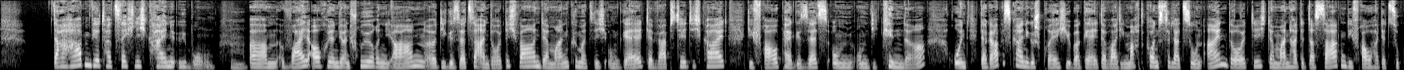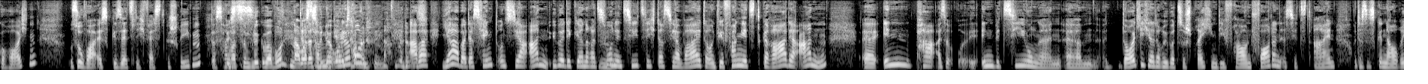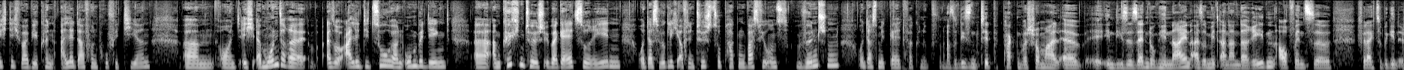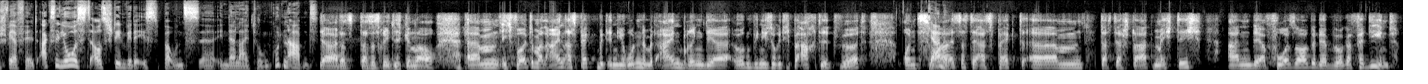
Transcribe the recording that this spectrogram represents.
da haben wir tatsächlich keine Übung, mhm. ähm, weil auch in, in früheren Jahren äh, die Gesetze eindeutig waren. Der Mann kümmert sich um Geld, der Erwerbstätigkeit, die Frau per Gesetz um, um die Kinder. Und da gab es keine Gespräche über Geld, da war die Machtkonstellation eindeutig. Der Mann hatte das Sagen, die Frau hatte zu gehorchen. So war es gesetzlich festgeschrieben. Das haben Bis, wir zum Glück überwunden, aber das, das haben wir Geld überwunden. Haben aber ja, aber das hängt uns ja an. Über die Generationen mhm. zieht sich das ja weiter. Und wir fangen jetzt gerade an, äh, in in Paar, also in Beziehungen ähm, deutlicher darüber zu sprechen. Die Frauen fordern es jetzt ein und das ist genau richtig, weil wir können alle davon profitieren. Ähm, und ich ermuntere also alle, die zuhören, unbedingt äh, am Küchentisch über Geld zu reden und das wirklich auf den Tisch zu packen, was wir uns wünschen und das mit Geld verknüpfen. Also diesen Tipp packen wir schon mal äh, in diese Sendung hinein, also miteinander reden, auch wenn es äh, vielleicht zu Beginn schwerfällt. Axel Joost aus Stehenwede ist bei uns äh, in der Leitung. Guten Abend. Ja, das, das ist richtig, genau. Ähm, ich wollte mal einen Aspekt mit in die Runde mit einbringen, der irgendwie nicht so richtig beachtet wird. Und zwar Gerne. ist das der Aspekt, ähm, dass der Staat mächtig an der Vorsorge der Bürger verdient.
